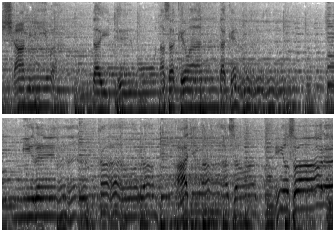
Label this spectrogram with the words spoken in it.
シャミは抱いても情けはんだけぬ Mirenkaram Ajivasamak Yosare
